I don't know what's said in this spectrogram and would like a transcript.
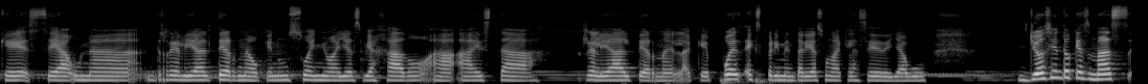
que sea una realidad alterna o que en un sueño hayas viajado a, esta realidad alterna en la que pues experimentarías una clase de déjà vu. Yo siento que es más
